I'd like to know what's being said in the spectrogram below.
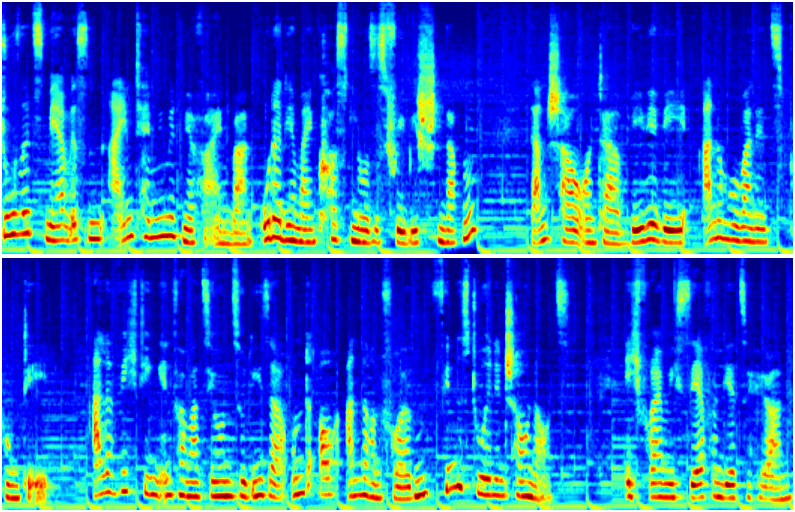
Du willst mehr wissen, einen Termin mit mir vereinbaren oder dir mein kostenloses Freebie schnappen? Dann schau unter www.annehobanitz.de. Alle wichtigen Informationen zu dieser und auch anderen Folgen findest du in den Show Notes. Ich freue mich sehr von dir zu hören.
